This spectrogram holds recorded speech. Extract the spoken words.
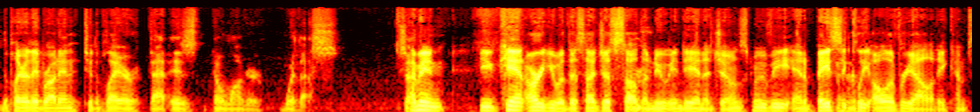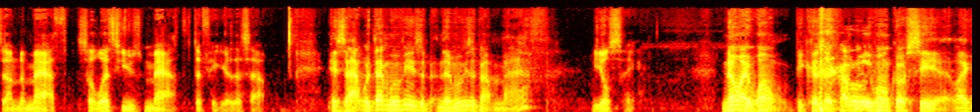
the player they brought in to the player that is no longer with us. So I mean, you can't argue with this. I just saw the new Indiana Jones movie, and basically mm-hmm. all of reality comes down to math. So let's use math to figure this out. Is that what that movie is? About? The movie's about math. You'll see. No, I won't because I probably won't go see it. Like,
